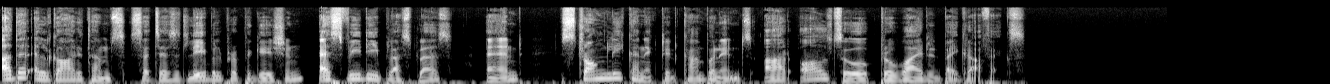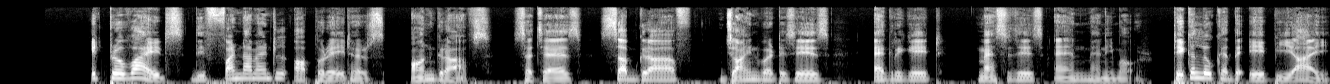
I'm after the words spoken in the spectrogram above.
other algorithms such as label propagation, SVD++, and strongly connected components are also provided by GraphX. It provides the fundamental operators on graphs such as subgraph, join vertices, aggregate messages, and many more. Take a look at the API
